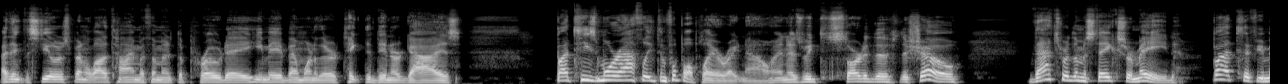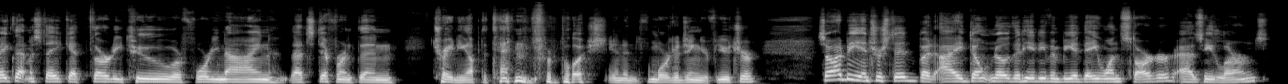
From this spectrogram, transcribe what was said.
I think the Steelers spent a lot of time with him at the pro day. He may have been one of their take the dinner guys. But he's more athlete than football player right now. And as we started the, the show, that's where the mistakes are made. But if you make that mistake at 32 or 49, that's different than trading up to 10 for Bush and mortgaging your future. So I'd be interested, but I don't know that he'd even be a day one starter as he learns.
